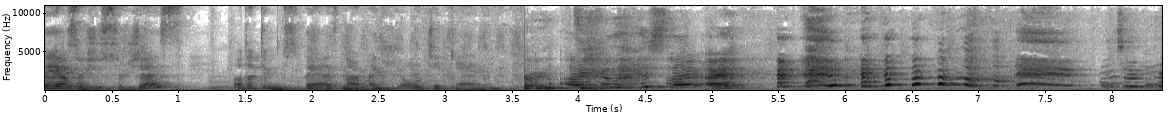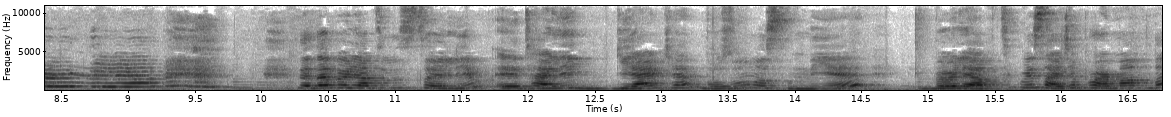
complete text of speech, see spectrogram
beyaz oje süreceğiz. O da dümdüz beyaz normal olacak yani. Arkadaşlar ay- çok komik duruyor. Neden böyle yaptığımızı söyleyeyim. E, terliği giyerken bozulmasın diye böyle yaptık ve sadece parmağım da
